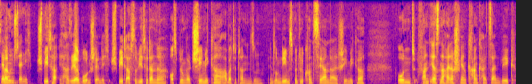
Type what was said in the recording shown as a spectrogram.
Sehr Ähm, bodenständig. Später, ja, sehr bodenständig. Später absolvierte er dann eine Ausbildung als Chemiker, arbeitet dann in so, einem, in so einem Lebensmittelkonzern da als Chemiker und fand erst nach einer schweren Krankheit seinen Weg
